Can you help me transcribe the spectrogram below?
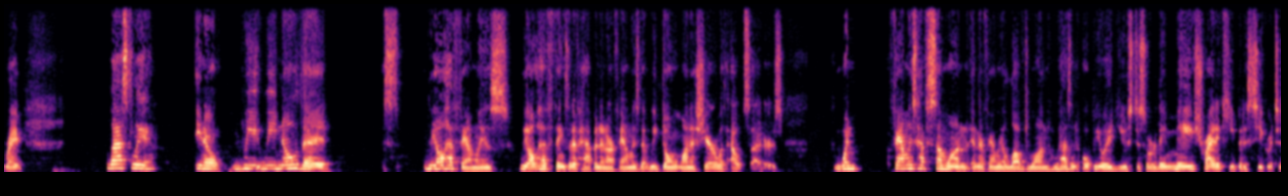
right? Lastly you know we we know that we all have families. We all have things that have happened in our families that we don't want to share with outsiders. When families have someone in their family a loved one who has an opioid use disorder they may try to keep it a secret to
